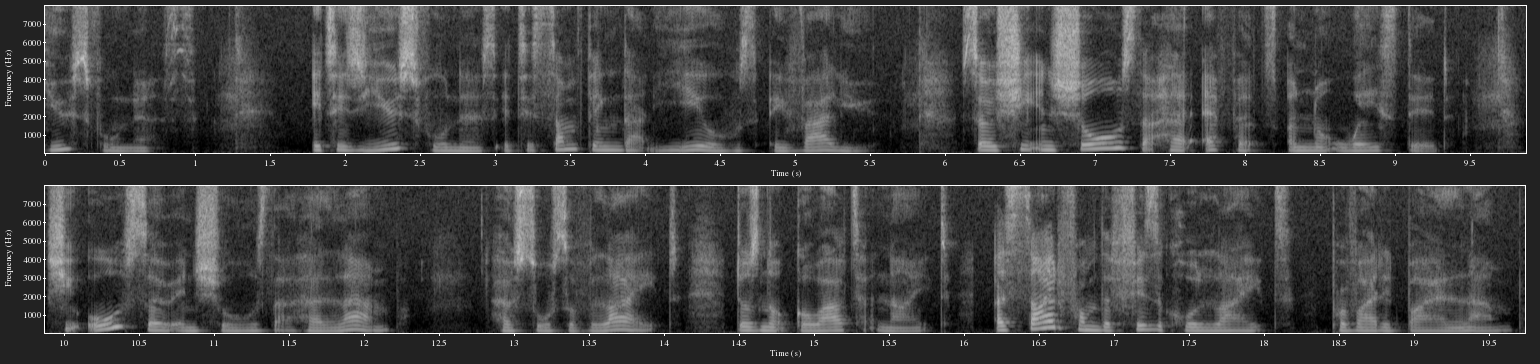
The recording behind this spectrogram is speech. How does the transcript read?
usefulness. It is usefulness, it is something that yields a value. So she ensures that her efforts are not wasted. She also ensures that her lamp, her source of light, does not go out at night. Aside from the physical light provided by a lamp,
